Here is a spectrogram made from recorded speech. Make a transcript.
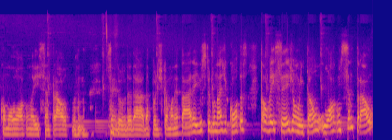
como órgão aí central, sem dúvida, da, da política monetária, e os tribunais de contas talvez sejam, então, o órgão central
